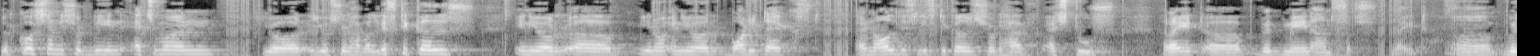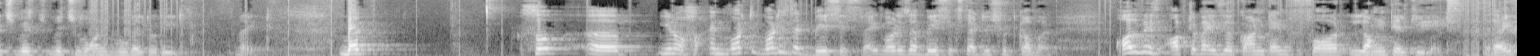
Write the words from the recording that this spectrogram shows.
your question should be in H1. Your you should have a listicles in your uh, you know in your body text, and all these listicles should have H2s, right, uh, with main answers, right, uh, which which which you want Google to read, right. But so uh, you know, and what what is that basis, right? What is the basics that you should cover? Always optimize your content for long tail keywords, right?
